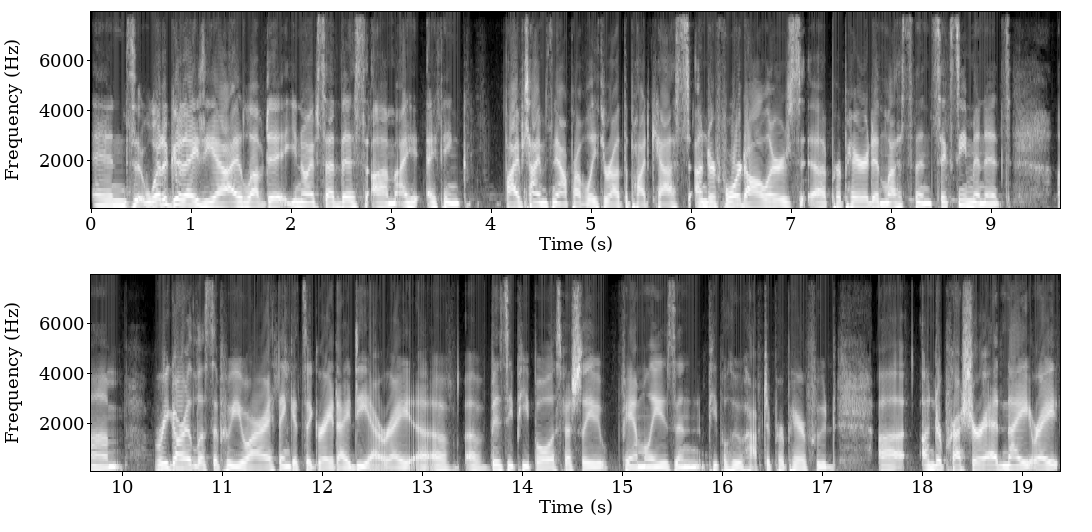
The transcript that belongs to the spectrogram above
And what a good idea. I loved it. You know, I've said this, um, I, I think five times now, probably throughout the podcast. Under four dollars, uh, prepared in less than sixty minutes. Um, regardless of who you are, I think it's a great idea, right? Of of busy people, especially families and people who have to prepare food uh, under pressure at night, right?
